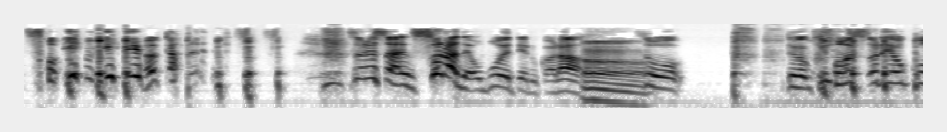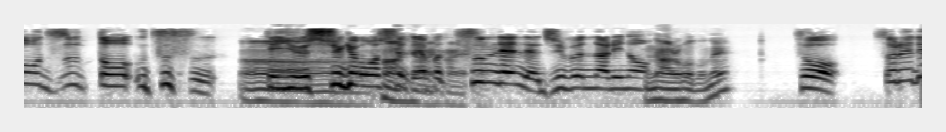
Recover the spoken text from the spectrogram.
そう、意味意味わかんない。それさ、空で覚えてるから、うん。そう。だからこう、それをこうずっと写すっっていう修行をしてて、やっぱつ積んでんだよ、自分なりの。なるほどね。そう。それで、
